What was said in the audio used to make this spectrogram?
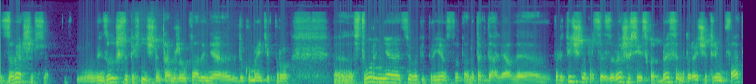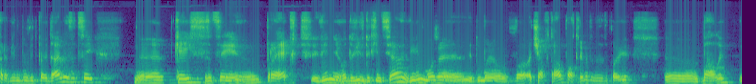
завершився. Він залишився технічним, там вже укладення документів про е, створення цього підприємства там і так далі. Але політично процес завершився. І Скотт Бесен, до речі, тріумфатор. Він був відповідальний за цей кейс, за цей е, проект. Він його довів до кінця. Він може, я думаю, в очах Трампа отримати додаткові е, бали, е,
